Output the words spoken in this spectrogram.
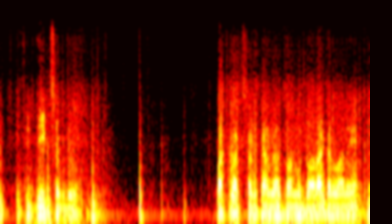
ਤੁਸੀਂ ਦੇਖ ਸਕਦੇ ਹੋ। ਵੱਖ ਵੱਖ ਸੜਕਾਂ ਦਾ ਤੁਹਾਨੂੰ ਦੌਰਾ ਕਰਵਾ ਰਹੇ ਹਾਂ।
